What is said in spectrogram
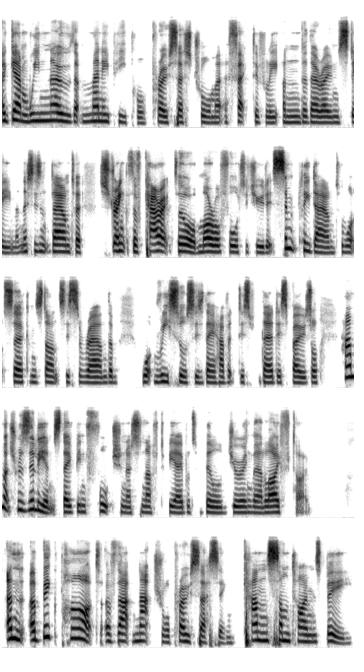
again, we know that many people process trauma effectively under their own steam. And this isn't down to strength of character or moral fortitude. It's simply down to what circumstances surround them, what resources they have at dis- their disposal, how much resilience they've been fortunate enough to be able to build during their lifetime. And a big part of that natural processing can sometimes be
